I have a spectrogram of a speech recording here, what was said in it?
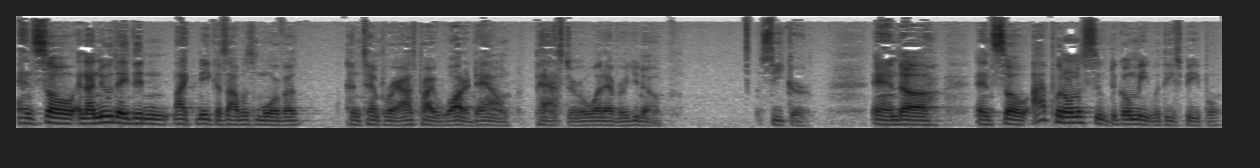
And so, and I knew they didn't like me because I was more of a contemporary. I was probably watered down pastor or whatever, you know, seeker. And, uh, and so I put on a suit to go meet with these people.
